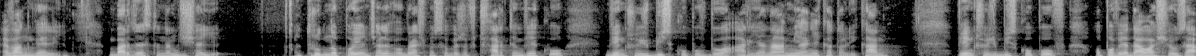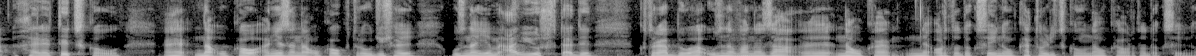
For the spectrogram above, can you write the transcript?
Ewangelii. Bardzo jest to nam dzisiaj trudno pojąć, ale wyobraźmy sobie, że w IV wieku większość biskupów była Arianami, a nie katolikami większość biskupów opowiadała się za heretycką e, nauką, a nie za nauką, którą dzisiaj uznajemy, a już wtedy, która była uznawana za e, naukę ortodoksyjną, katolicką naukę ortodoksyjną.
